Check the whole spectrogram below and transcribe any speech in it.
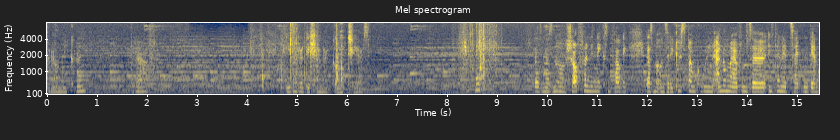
braun mit grün drauf. Die da, die schauen auch ganz schön aus. Hoffe, dass wir es noch schaffen, die nächsten Tage, dass wir unsere Christbaumkugeln auch nochmal auf unsere Internetseiten lernen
